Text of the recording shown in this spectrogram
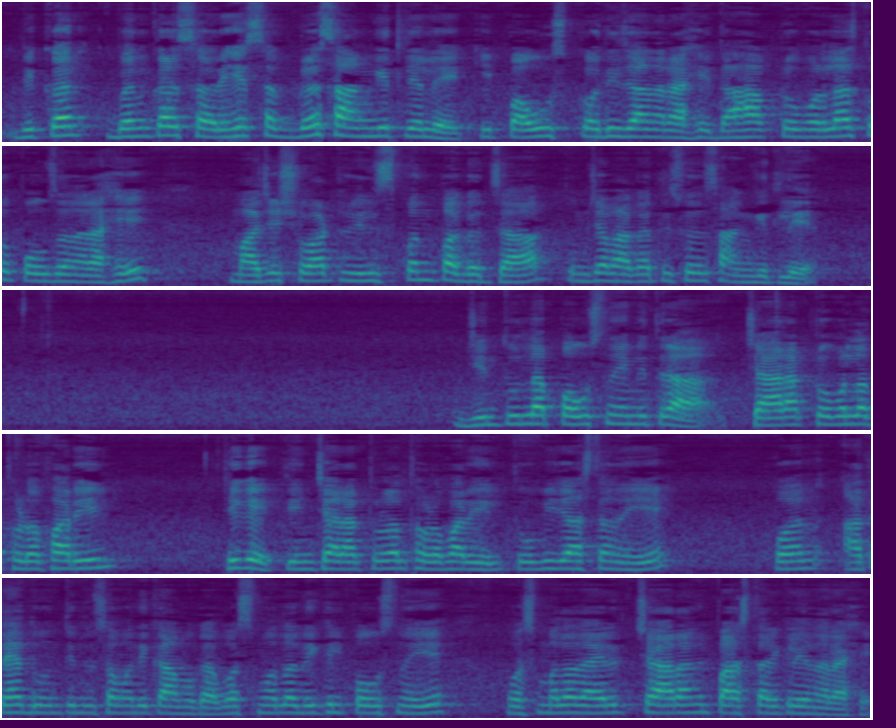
बिकन बनकर सर हे सगळं सांगितलेलं आहे की पाऊस कधी जाणार आहे? दहा ऑक्टोबरलाच तो पाऊस जाणार आहे. माझे शॉर्ट रील्स पण बघत जा. तुमच्या भागातील सुद्धा सांगितले आहे. जिंतूरला पाऊस नाही मित्रा. चार ऑक्टोबरला थोडंफार येईल. ठीक आहे तीन चार ऑक्टोबरला थोडंफार येईल. तो बी जास्त नाही आहे पण आता ह्या दोन तीन दिवसामध्ये काम का वसमतला देखील पाऊस नाही आहे वसमतला डायरेक्ट चार आणि पाच तारखेला येणार आहे.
